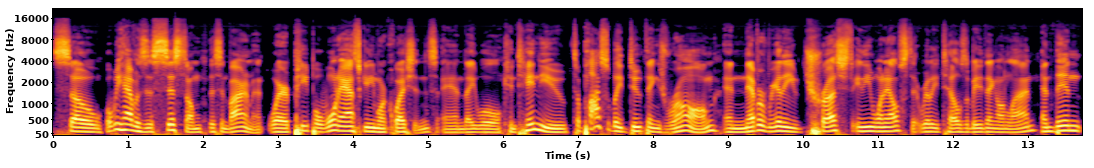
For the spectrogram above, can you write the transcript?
So, what we have is this system, this environment where people won't ask any more questions and they will continue to possibly do things wrong and never really trust anyone else that really tells them anything online. And then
